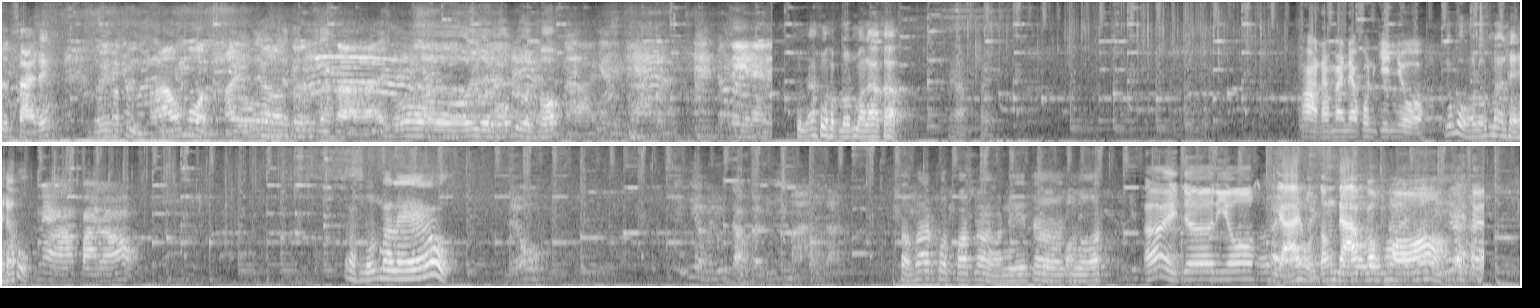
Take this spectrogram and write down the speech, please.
ตื่นสายดิเฮ้ยเขาตื่นเช้าหมดไอ้เนี่ยเขาตื่นสาย โอ้ยอยู่กันครบอยู่กันครบเต้แน่เลยคุณอ้ำขับรถมาแล้วครับผ่านทำไมเนี่ยคนกินอยู่ ก็บอกว่ารถมาแล้วเนี่ยไปแล้วอ้าวรถมาแล้วเร็วเฮียไม่รู้จักกันที่หมาจัดสัมภาษณ์โคตรป๊อตหน่อยวันนี้เจอรถ เอ้ยเจอนิโออย่าให้ผมต้องดับก็พอ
